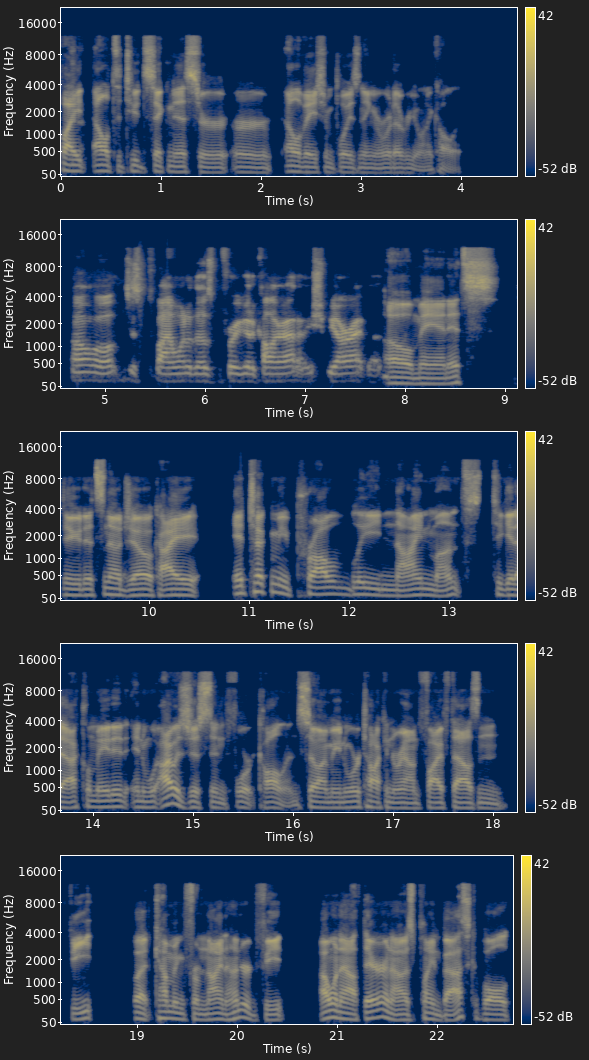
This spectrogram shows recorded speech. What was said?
fight altitude sickness or or elevation poisoning or whatever you want to call it. Oh well, just buy one of those before you go to Colorado. You should be all right, bud. Oh man, it's dude, it's no joke. I it took me probably nine months to get acclimated, and I was just in Fort Collins, so I mean we're talking around five thousand feet. But coming from nine hundred feet, I went out there and I was playing basketball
